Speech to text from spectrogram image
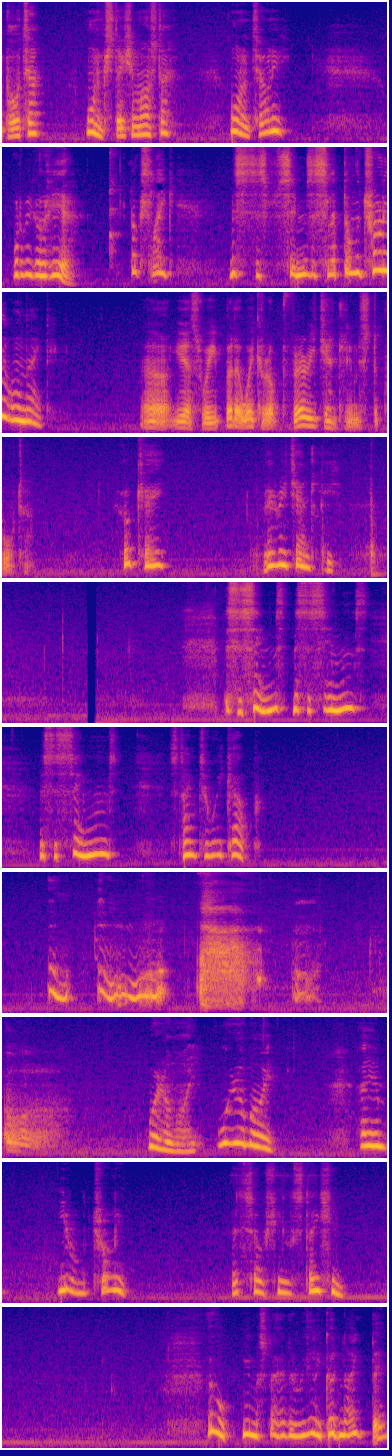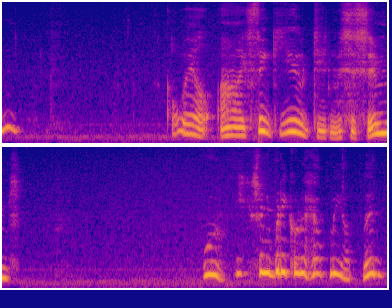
Morning, Porter. Morning, Station Master. Morning, Tony. What have we got here? Looks like Mrs. Sims has slept on the trolley all night. Ah, yes, we better wake her up very gently, Mr. Porter. Okay. Very gently. Mrs. Sims, Mrs. Sims, Mrs. Sims, it's time to wake up. Ooh, ooh, ah, ooh, ooh. Where am I? Where am I? I am here on the trolley at South Shield Station. Oh, you must have had a really good night then. Well, I think you did, Mrs. Sims. Well, is anybody going to help me up then?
